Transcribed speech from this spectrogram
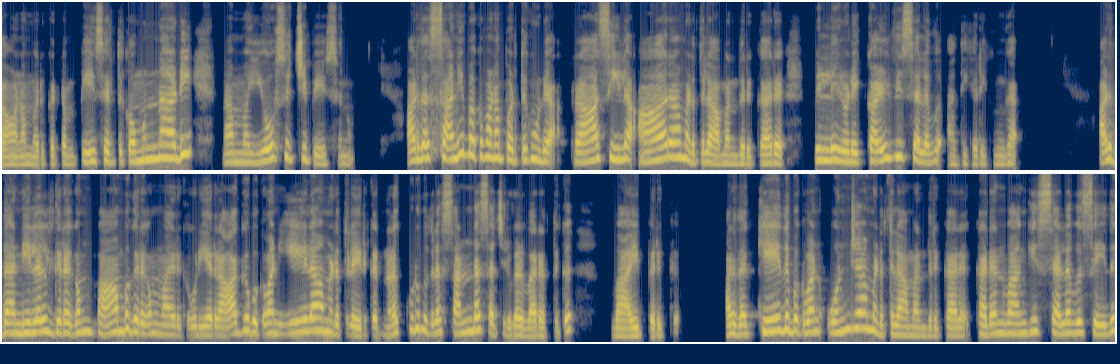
கவனம் இருக்கட்டும். பேசுறதுக்கு முன்னாடி நம்ம யோசிச்சு பேசணும். அடுத்த சனி பகவானை பொறுத்தவரைக்கும் உங்களுடைய ராசியில ஆறாம் இடத்துல அமர்ந்திருக்காரு. பிள்ளைகளுடைய கல்வி செலவு அதிகரிக்குங்க. அடுத்தா நிழல் கிரகம், பாம்பு கிரகமா இருக்கக்கூடிய ராகு பகவான் ஏழாம் இடத்துல இருக்கிறதுனால குடும்பத்துல சண்டை சச்சரவுகள் வர்றதுக்கு வாய்ப்பு இருக்கு. அடுத்த கேது பகவான் ஒன்றாம் இடத்துல அமர்ந்திருக்காரு. கடன் வாங்கி செலவு செய்து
